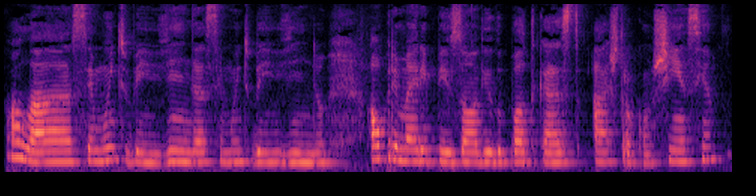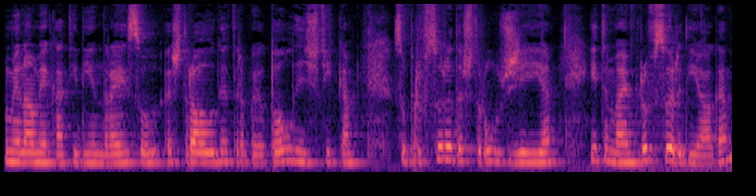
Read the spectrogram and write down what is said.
Olá, seja muito bem-vinda, seja muito bem-vindo ao primeiro episódio do podcast Astroconsciência. O meu nome é Cátia de André, sou astróloga, terapeuta holística, sou professora de astrologia e também professora de yoga.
